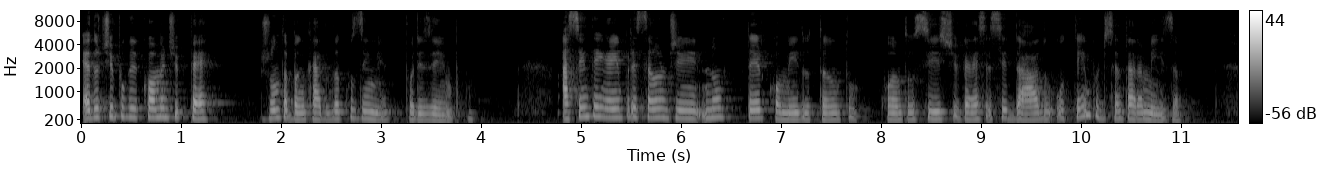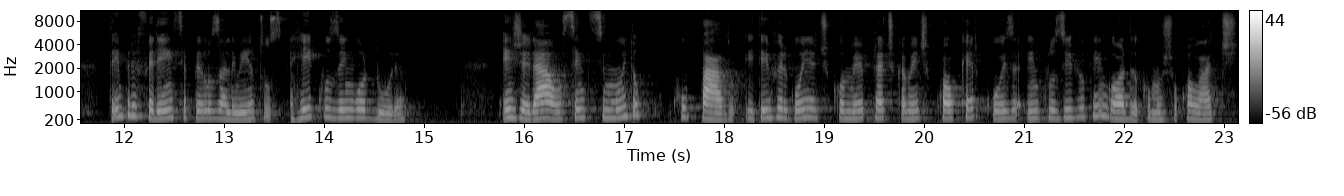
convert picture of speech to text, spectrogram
É do tipo que come de pé, junto à bancada da cozinha, por exemplo. Assim tem a impressão de não ter comido tanto quanto se estivesse se dado o tempo de sentar à mesa. Tem preferência pelos alimentos ricos em gordura. Em geral, sente-se muito culpado e tem vergonha de comer praticamente qualquer coisa, inclusive o que engorda, como chocolate.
